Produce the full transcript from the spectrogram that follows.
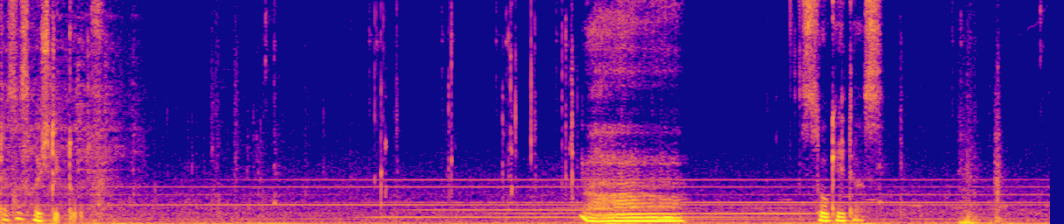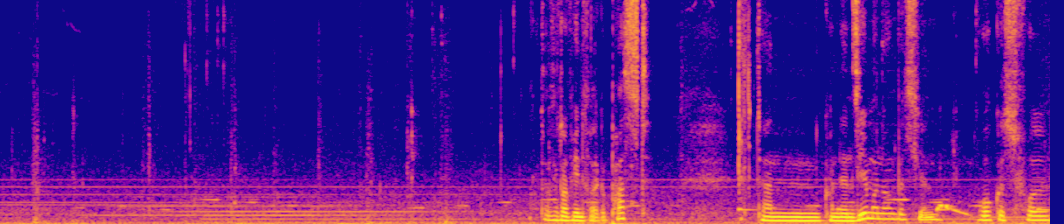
Das ist richtig doof. Oh. So geht das. Das hat auf jeden Fall gepasst. Dann kondensieren wir noch ein bisschen. Rock ist voll.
